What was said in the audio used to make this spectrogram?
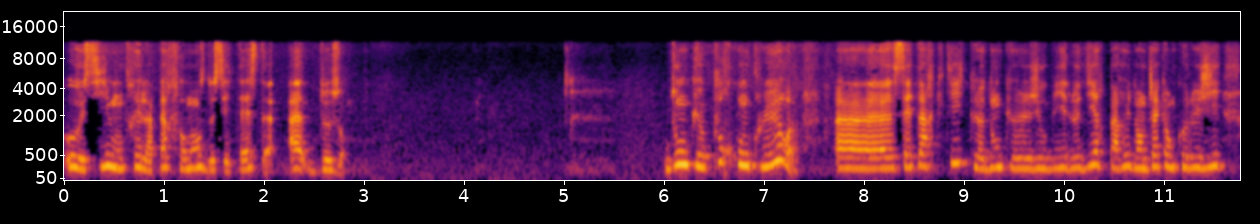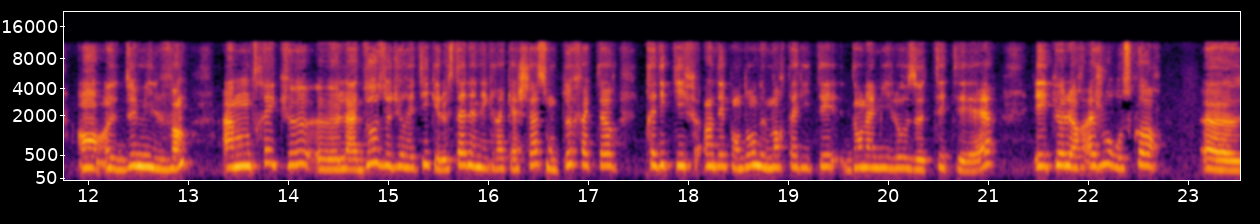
aussi montré la performance de ces tests à deux ans. Donc, pour conclure, euh, cet article, donc j'ai oublié de le dire, paru dans Jack Oncology en 2020, a montré que la dose de diurétique et le stade NYHA sont deux facteurs prédictifs indépendants de mortalité dans l'amylose TTR et que leur ajout au score euh,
